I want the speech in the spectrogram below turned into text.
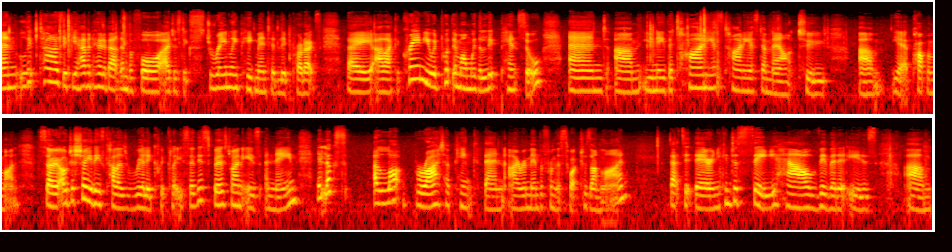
And lip tars, if you haven't heard about them before, are just extremely pigmented lip products. They are like a cream. You would put them on with a lip pencil and um, you need the tiniest, tiniest amount to um, yeah, pop them on. So I'll just show you these colors really quickly. So this first one is a neem. It looks a lot brighter pink than I remember from the swatches online. That's it there and you can just see how vivid it is. Um,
